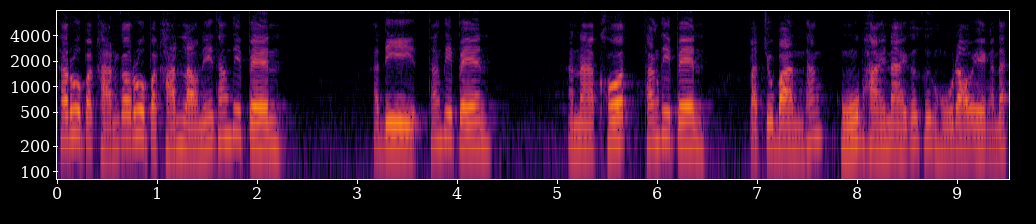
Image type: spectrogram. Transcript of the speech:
ถ้ารูปประขันก็รูปประขันเหล่านี้ทั้งที่เป็นอดีต ทั้งที่เป็นอนาคตทั้งที่เป็น ปัจจุบันทั้งหูภายในก็คือหูเราเองนะ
